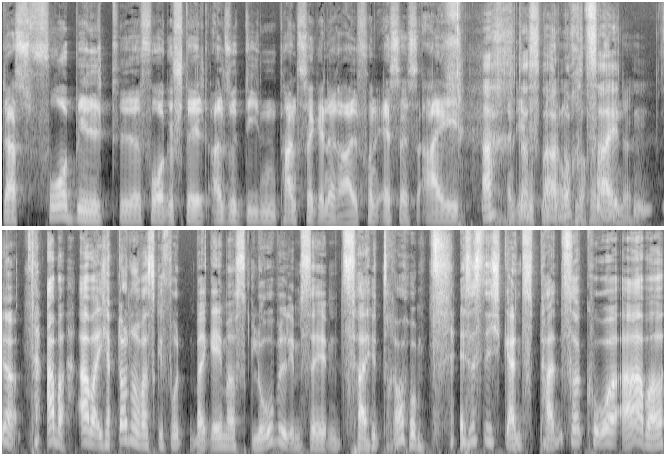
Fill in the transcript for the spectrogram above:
das Vorbild äh, vorgestellt, also den Panzergeneral von SSI. Ach, das waren noch, noch Zeiten. Ja, aber, aber ich habe doch noch was gefunden bei Gamers Global im selben Zeitraum. Es ist nicht ganz Panzerkorps, aber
